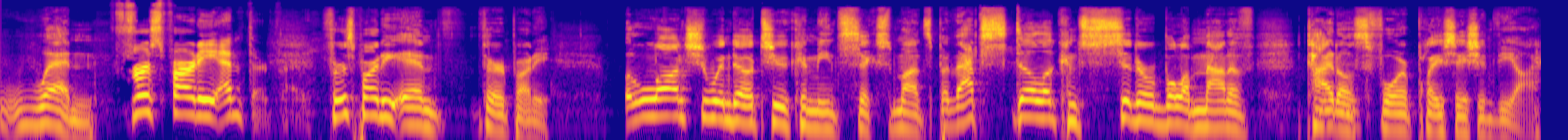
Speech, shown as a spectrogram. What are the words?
When First party and third party. first party and third party. Launch window two can mean six months, but that's still a considerable amount of titles for PlayStation VR.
